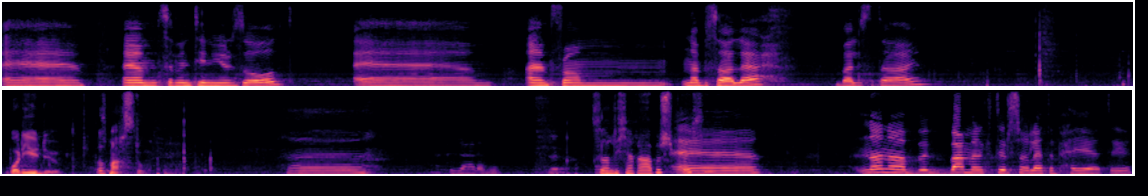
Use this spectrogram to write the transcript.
Uh, I am 17 years old. Um, I'm from Nabi Saleh, Palestine. What do you do? Was machst du? Uh, Soll ich Arabisch sprechen? أنا بعمل كتير شغلات بحياتي.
